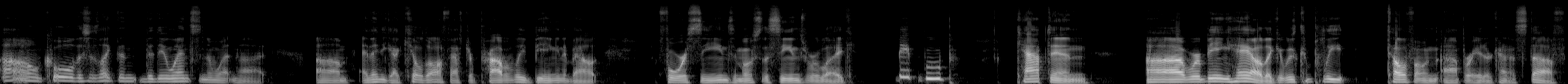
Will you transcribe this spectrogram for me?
Oh, cool! This is like the the new ensign and whatnot. Um, and then he got killed off after probably being in about four scenes, and most of the scenes were like beep boop, Captain, uh, we're being hailed. Like it was complete telephone operator kind of stuff.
